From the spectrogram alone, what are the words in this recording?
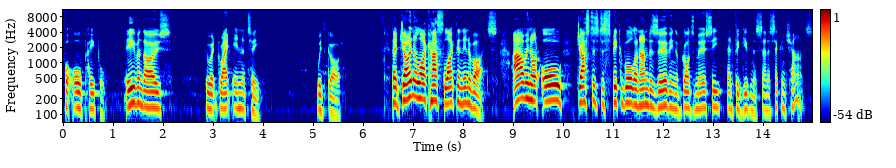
for all people, even those who are at great enmity with God? That Jonah, like us, like the Ninevites, are we not all just as despicable and undeserving of God's mercy and forgiveness and a second chance?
